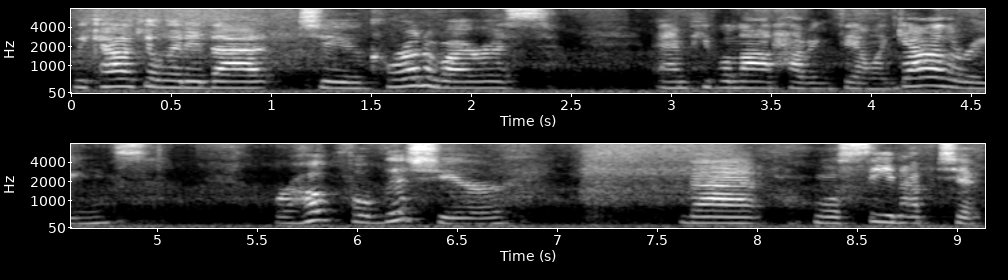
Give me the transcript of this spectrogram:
we calculated that to coronavirus and people not having family gatherings. We're hopeful this year that we'll see an uptick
